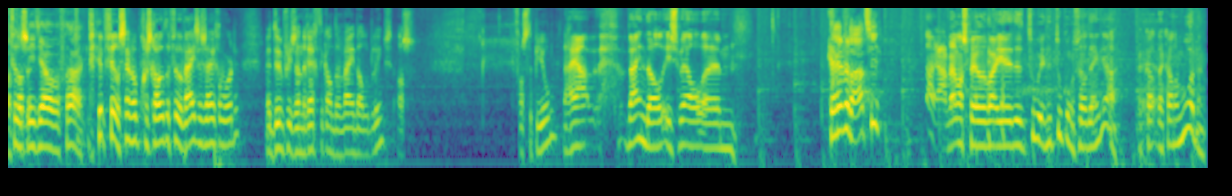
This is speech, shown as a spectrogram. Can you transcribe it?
Was veel, dat niet jouw vraag? veel zijn opgeschoten, veel wijzer zijn geworden. Met Dumfries aan de rechterkant en Wijndal op links als vaste pion. Nou ja, Wijndal is wel, ehm, De revelatie. nou ja, wel een speler waar je de in de toekomst wel denkt, ja, dat kan, dat kan hem worden.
